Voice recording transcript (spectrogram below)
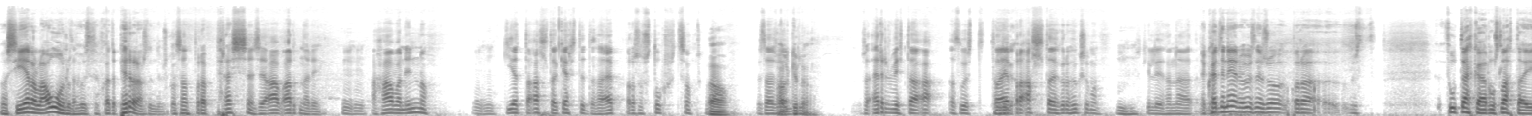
maður sér alveg á honum þú veist, hvað þetta pyrrar hann stundum sko. samt bara pressensi af Arnari Mhm. að hafa hann inn á geta alltaf gert þetta, það er bara svo stórt samt sko. Já, veist, það er svo, algjörlega svo erfitt að, að þú veist, það er bara alltaf ykkur að hugsa um hann Mhm. skiljið, þannig að en hvernig er, þú veist, eins og bara þú veist, þú dekkaðar nú slatta í,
